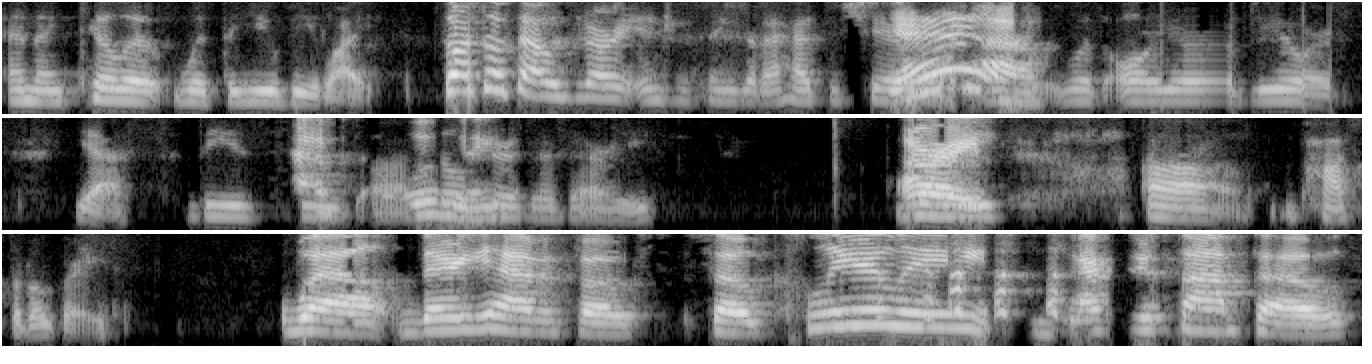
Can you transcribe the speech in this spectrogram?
and then kill it with the UV light. So I thought that was very interesting that I had to share yeah. with, with, all your viewers. Yes, these, these uh, filters are very, very all right. Uh, hospital grade. Well, there you have it, folks. So clearly, Dr. Santos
